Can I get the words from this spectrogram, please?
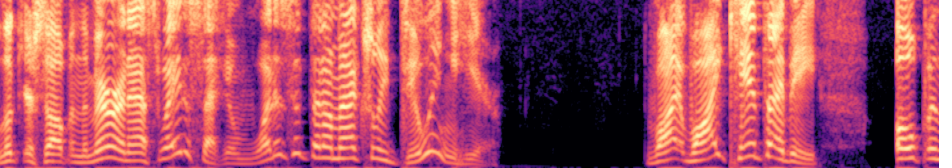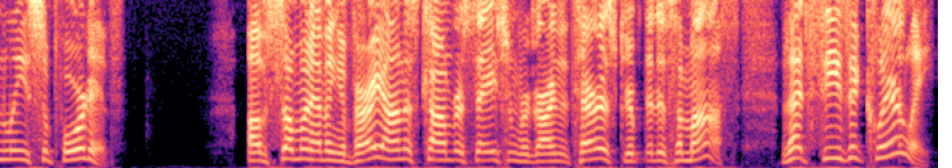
look yourself in the mirror and ask wait a second, what is it that I'm actually doing here? Why why can't I be openly supportive of someone having a very honest conversation regarding the terrorist group that is Hamas that sees it clearly?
